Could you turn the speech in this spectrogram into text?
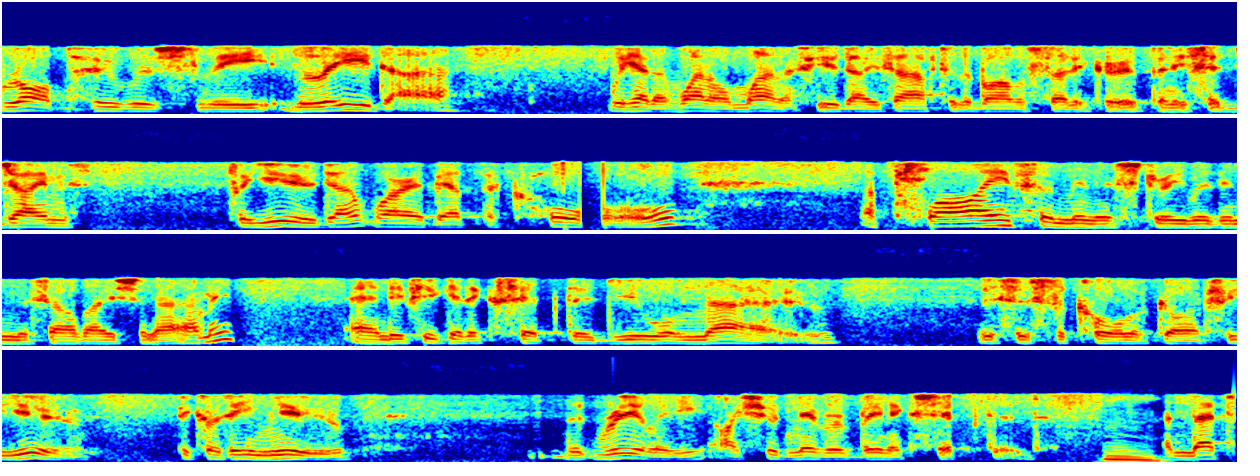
Rob, who was the leader. We had a one-on-one a few days after the Bible study group, and he said, "James, for you, don't worry about the call." apply for ministry within the Salvation Army, and if you get accepted, you will know this is the call of God for you, because He knew that really I should never have been accepted, mm. and that's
